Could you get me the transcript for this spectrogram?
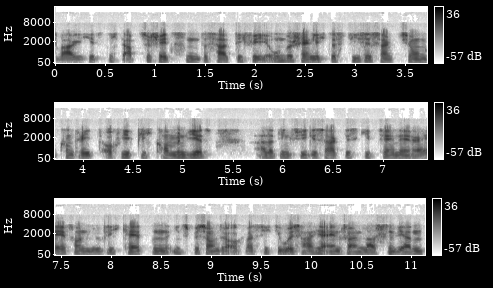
wage ich jetzt nicht abzuschätzen. Das halte ich für eher unwahrscheinlich, dass diese Sanktion konkret auch wirklich kommen wird. Allerdings, wie gesagt, es gibt eine Reihe von Möglichkeiten, insbesondere auch was sich die USA hier einfallen lassen werden,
